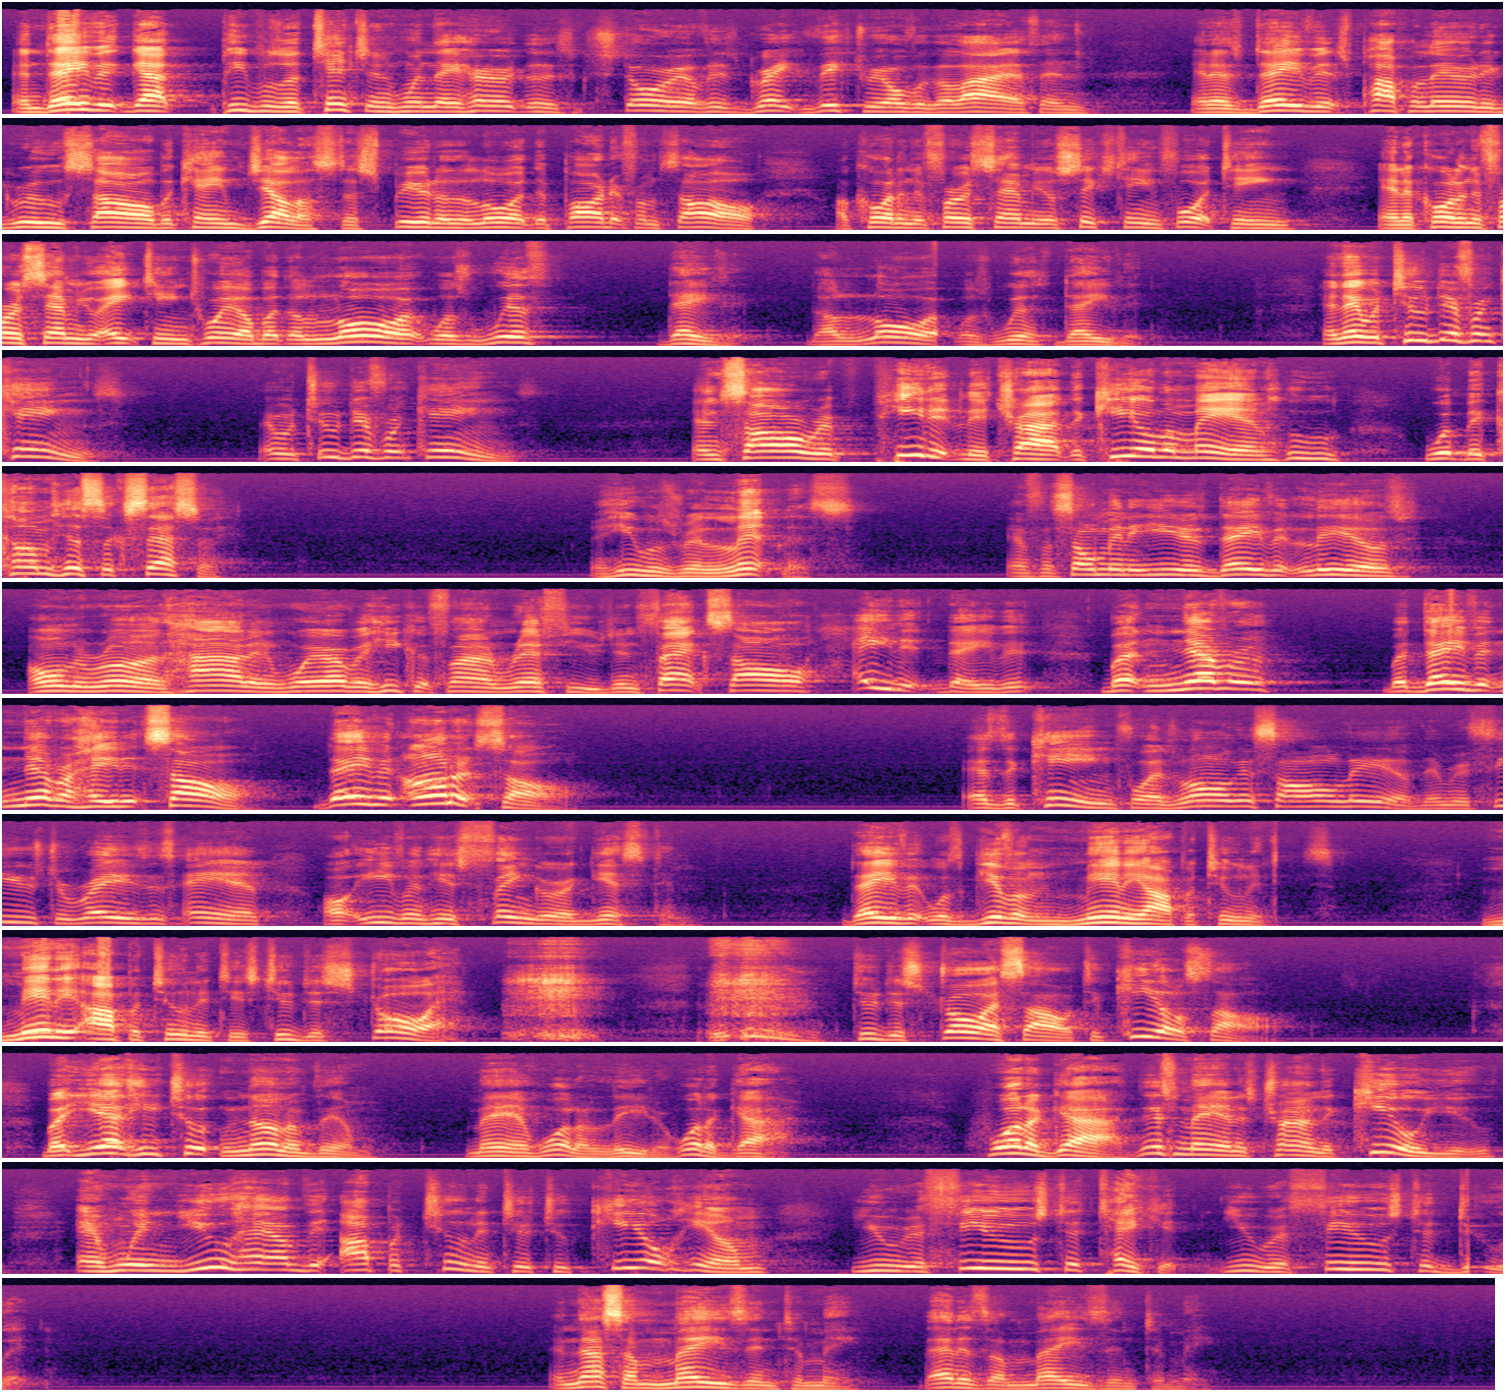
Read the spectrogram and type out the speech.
And David got people's attention when they heard the story of his great victory over Goliath. And, and as David's popularity grew, Saul became jealous. The Spirit of the Lord departed from Saul, according to 1 Samuel 16 14. And according to 1 Samuel 18 12, but the Lord was with David. The Lord was with David. And they were two different kings. They were two different kings. And Saul repeatedly tried to kill the man who would become his successor. And he was relentless. And for so many years, David lives on the run, hiding wherever he could find refuge. In fact, Saul hated David, but never, but David never hated Saul. David honored Saul as the king for as long as Saul lived and refused to raise his hand or even his finger against him. David was given many opportunities, many opportunities to destroy, to destroy Saul, to kill Saul. But yet he took none of them. Man, what a leader, what a guy. What a guy. This man is trying to kill you, and when you have the opportunity to kill him, you refuse to take it. You refuse to do it. And that's amazing to me. That is amazing to me.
